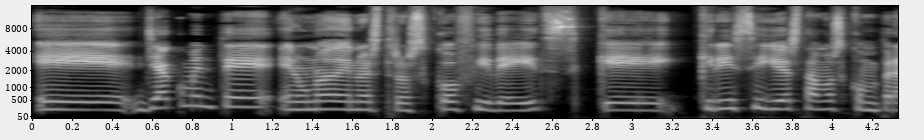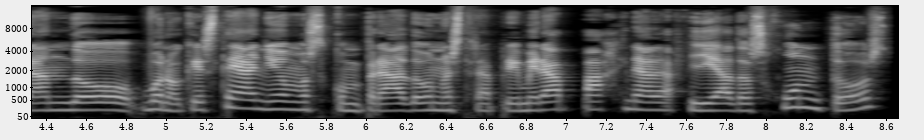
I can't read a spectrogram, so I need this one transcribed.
Eh, ya comenté en uno de nuestros coffee dates que Chris y yo estamos comprando, bueno, que este año hemos comprado nuestra primera página de afiliados juntos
